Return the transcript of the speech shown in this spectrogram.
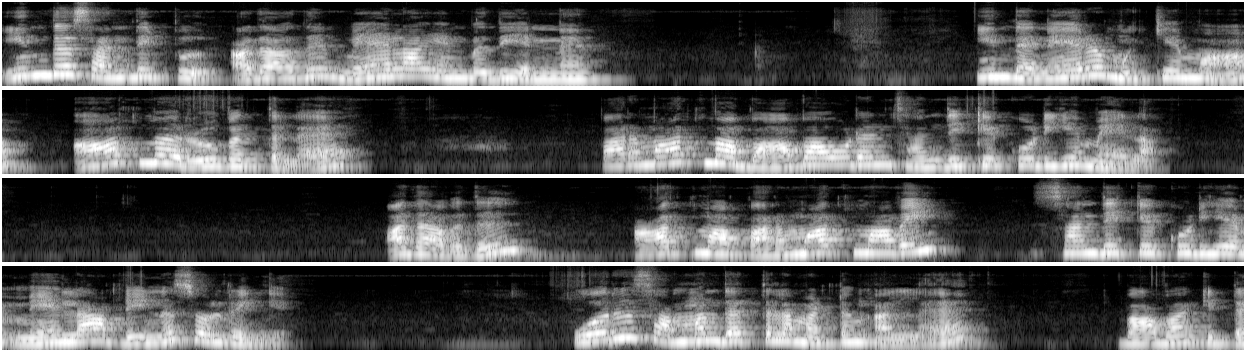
இந்த சந்திப்பு அதாவது மேலா என்பது என்ன? இந்த நேரம் முக்கியமாக ஆத்ம ரூபத்தில் பரமாத்மா பாபாவுடன் சந்திக்கக்கூடிய மேலா அதாவது ஆத்மா பரமாத்மாவை சந்திக்கக்கூடிய மேலா அப்படின்னு சொல்கிறீங்க ஒரு சம்பந்தத்தில் மட்டும் அல்ல பாபா கிட்ட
